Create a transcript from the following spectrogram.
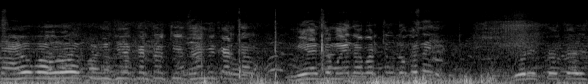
नाही हो भाऊ तुम्ही जे करतात मी याचं महिनाभर ठेवतो नाही? दोरीस तर चाळीस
